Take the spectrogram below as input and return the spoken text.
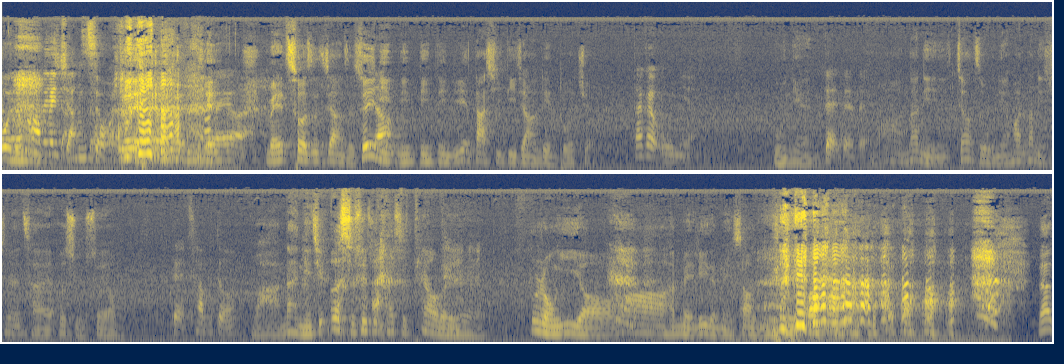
我的话被讲走了，对，没有，没错是这样子。所以你你你你练大溪地这样练多久？大概五年。五年。对对对。哇，那你这样子五年的话，那你现在才二十五岁哦。对，差不多。哇，那很年轻，二十岁就开始跳了耶，不容易哦。哇，很美丽的美少女。那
